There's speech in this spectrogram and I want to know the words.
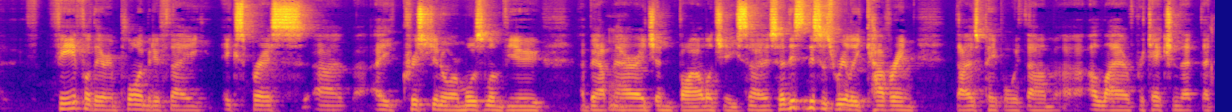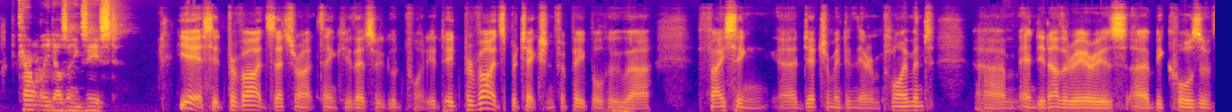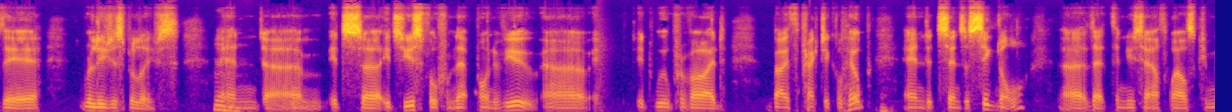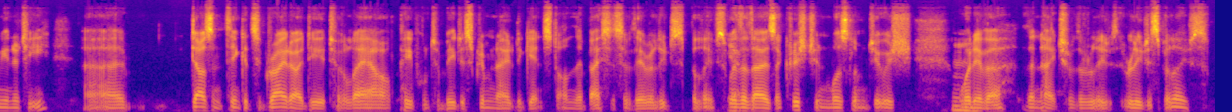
fear for their employment if they express uh, a Christian or a Muslim view about mm. marriage and biology. So, so this this is really covering those people with um, a layer of protection that, that currently doesn't exist. Yes, it provides. That's right. Thank you. That's a good point. It, it provides protection for people who mm. are facing uh, detriment in their employment um, and in other areas uh, because of their religious beliefs, mm. and um, it's uh, it's useful from that point of view. Uh, it, it, will provide both practical help mm. and it sends a signal uh, that the New South Wales community uh, doesn't think it's a great idea to allow people to be discriminated against on the basis of their religious beliefs, yeah. whether those are Christian, Muslim, Jewish, mm. whatever the nature of the religious, religious beliefs.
